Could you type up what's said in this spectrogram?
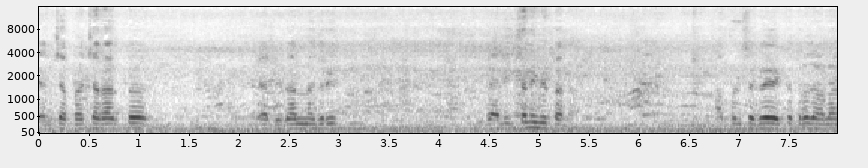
यांच्या प्रचारार्थ या बिदाल नगरीत रॅलीच्या निमित्तानं आपण सगळे एकत्र झाला.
